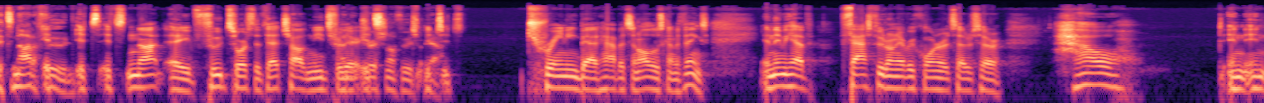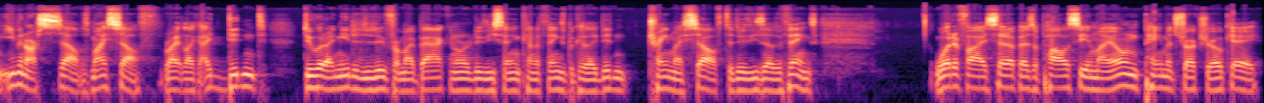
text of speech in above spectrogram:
it's not a It- food. it's it's not a food source that that child needs for A their it's, nutritional food, It's, yeah. it's training bad habits and all those kind of things, and then we have fast food on every corner, et cetera, et cetera. How and and even ourselves, myself, right? Like I didn't do what I needed to do for my back in order to do these same kind of things because I didn't train myself to do these other things. What if I set up as a policy in my own payment structure? Okay,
